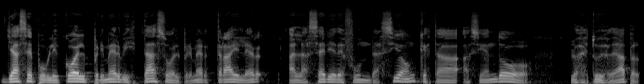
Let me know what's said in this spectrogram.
ya se publicó el primer vistazo, el primer tráiler a la serie de Fundación que está haciendo los estudios de Apple.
